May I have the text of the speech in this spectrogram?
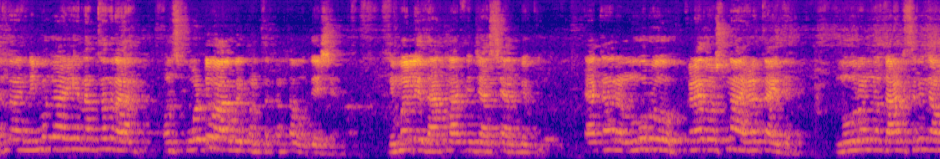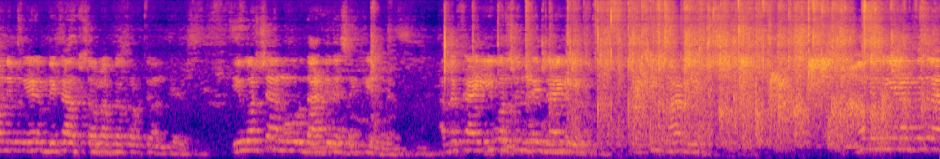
ಅಂದ್ರೆ ನಿಮಗೆ ಏನಂತಂದ್ರೆ, ಒಂದು ಸ್ಪೋರ್ಟಿವ್ ಆಗ್ಬೇಕು ಅಂತಕ್ಕಂಥ ಉದ್ದೇಶ. ನಿಮ್ಮಲ್ಲಿ ದಾಖಲಾತಿ ಜಾಸ್ತಿ ಆಗಬೇಕು. ಯಾಕಂದ್ರೆ ನೂರು, ಕಳೆದ ವರ್ಷ ಹೇಳ್ತಾ ಇದ್ದೆ ನೂರನ್ನು ದಾಟಿಸ್ರಿ, ನಾವು ನಿಮ್ಗೆ ಏನು ಬೇಕಾದ ಸೌಲಭ್ಯ ಕೊಡ್ತೀವಿ ಅಂತೇಳಿ. ಈ ವರ್ಷ ನೂರು ದಾಟಿದೆ ಸಂಖ್ಯೆ ಅದಕ್ಕಾಗಿ ಈ ವರ್ಷ ಹೆಚ್ಚಾಗಿ ಹೆಚ್ಚಿಗೆ ಮಾಡಲಿ. ನಾವು ಏನಂತಂದ್ರೆ,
